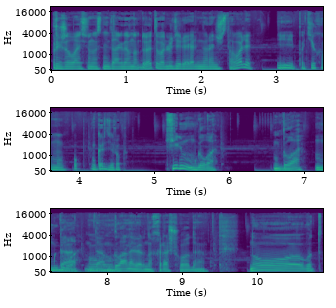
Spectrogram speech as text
прижилась у нас не так давно. До этого люди реально раньше вставали и по-тихому оп, в гардероб. Фильм «Мгла». Мгла? Мгла. Да, да, мгла, наверное, хорошо, да. Но вот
